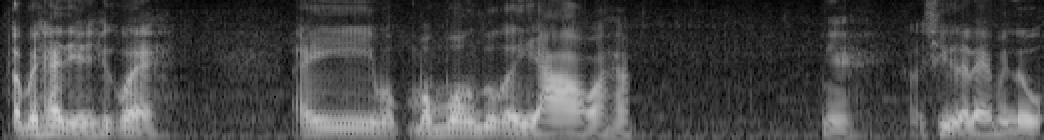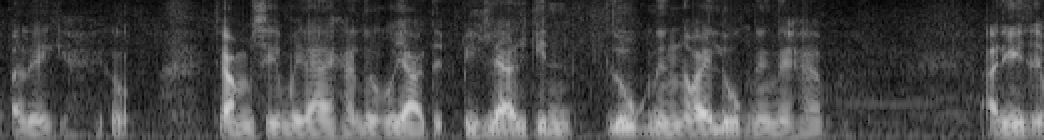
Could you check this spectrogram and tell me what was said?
เออไม่ใช่ดิไม่ใช่กล้วยไอ้มะม่วงลูกยาวอะครับ เนี่ยเขาชื่ออะไรไม่รู้อะไรจำชื่อไม่ได้ครับลูกยาวปีที่แล้วที่กินลูกหนึ่งเอาไว้ลูกหนึ่งนะครับ อันนี้จะ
